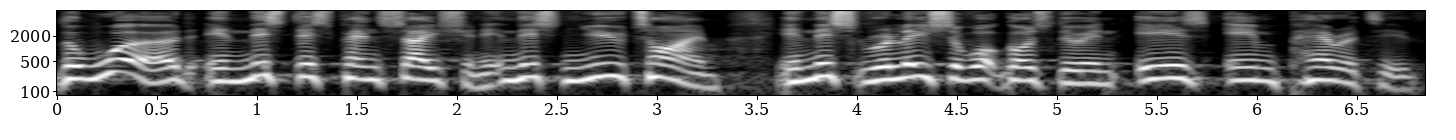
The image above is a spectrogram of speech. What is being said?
The word in this dispensation, in this new time, in this release of what God's doing is imperative.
